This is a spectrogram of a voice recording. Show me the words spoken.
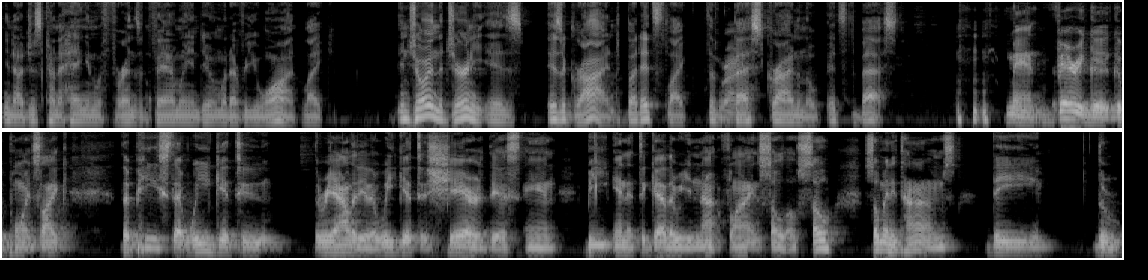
you know, just kind of hanging with friends and family and doing whatever you want. Like enjoying the journey is is a grind, but it's like the right. best grind in the it's the best. Man, very good good points. Like the piece that we get to the reality that we get to share this and be in it together. You're not flying solo. So so many times the the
